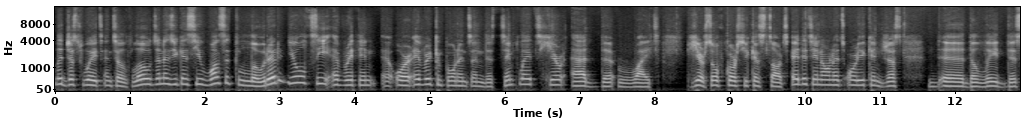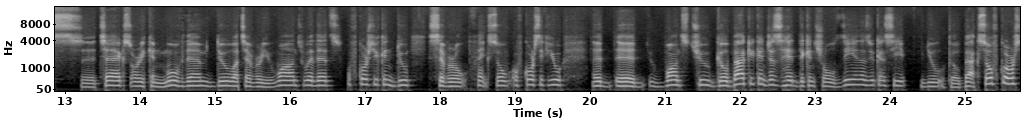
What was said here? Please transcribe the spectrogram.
let's just wait until it loads and as you can see once it loaded you'll see everything uh, or every component in this template here at the right here. So of course you can start editing on it or you can just uh, delete this uh, text or you can move them do whatever you want with it. Of course you can do several things. So of course if you uh, uh, want to go back you can just hit the control z and as you can see you go back. So of course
